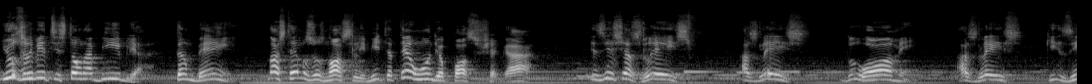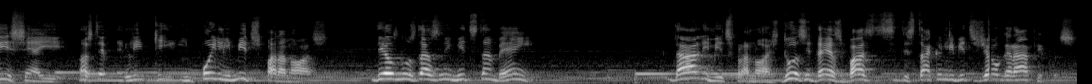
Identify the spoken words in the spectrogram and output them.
E os limites estão na Bíblia também. Nós temos os nossos limites, até onde eu posso chegar. Existem as leis, as leis do homem, as leis que existem aí. Nós temos que impõe limites para nós. Deus nos dá os limites também. Dá limites para nós. Duas ideias básicas se destacam em limites geográficos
